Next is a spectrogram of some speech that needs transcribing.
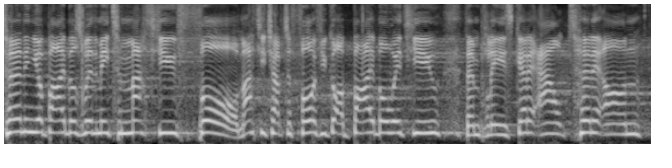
turning your Bibles with me to Matthew 4. Matthew chapter 4. If you've got a Bible with you, then please get it out, turn it on.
